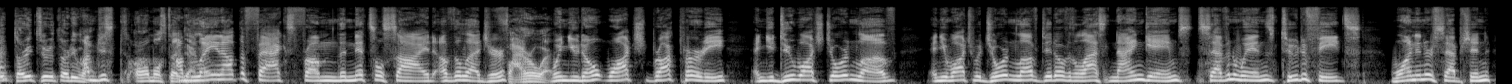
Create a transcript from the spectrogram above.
Yeah. 32 to 31. I'm just It's almost identical. I'm laying out the facts from the Neitzel side of the ledger. Fire away. When you don't watch Brock Purdy and you do watch Jordan Love and you watch what Jordan Love did over the last nine games, seven wins, two defeats, one interception,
